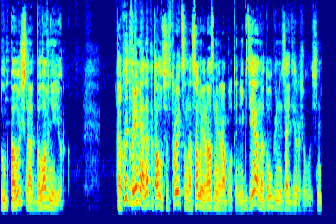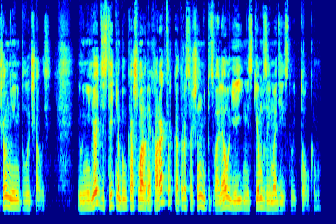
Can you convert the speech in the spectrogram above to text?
благополучно отбыла в Нью-Йорк. Какое-то время она пыталась устроиться на самые разные работы. Нигде она долго не задерживалась, ничего у нее не получалось. И у нее действительно был кошмарный характер, который совершенно не позволял ей ни с кем взаимодействовать толком.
